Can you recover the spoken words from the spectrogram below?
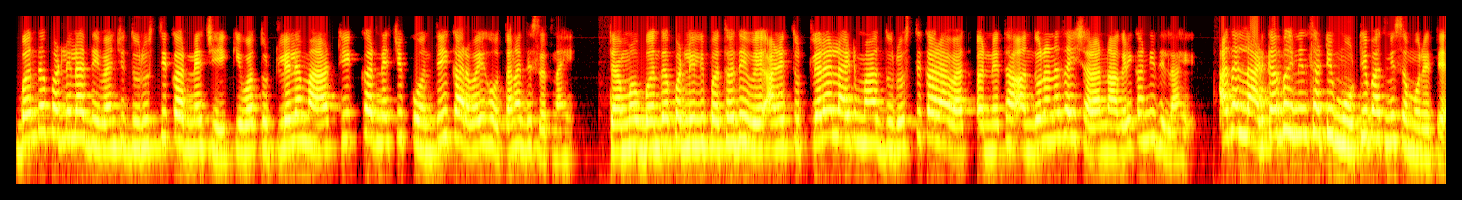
बंद पडलेल्या दिव्यांची दुरुस्ती करण्याची किंवा तुटलेल्या माळा ठीक करण्याची कोणतीही कारवाई होताना दिसत नाही. त्यामुळे बंद पडलेली पथदिवे आणि तुटलेल्या लाइट माळा दुरुस्ती कराव्यात अन्यथा आंदोलनाचा इशारा नागरिकांनी दिला आहे. आता लाडक्या बहिणींसाठी मोठी बातमी समोर येते.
